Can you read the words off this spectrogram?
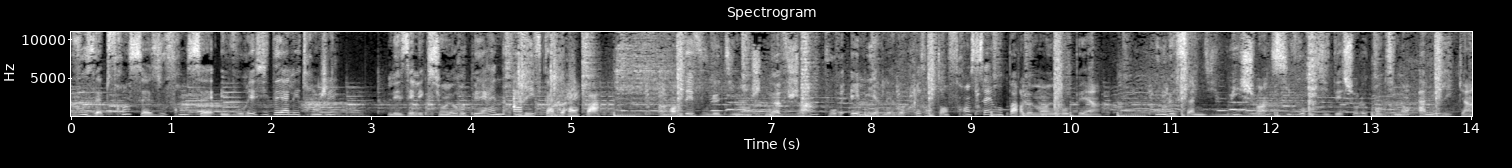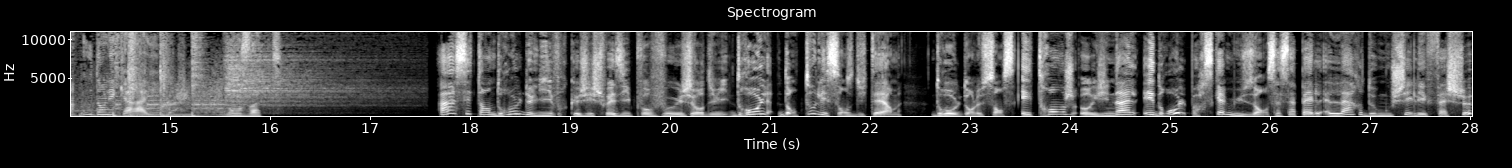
Vous êtes française ou français et vous résidez à l'étranger Les élections européennes arrivent à grands pas. Rendez-vous le dimanche 9 juin pour élire les représentants français au Parlement européen. Ou le samedi 8 juin si vous résidez sur le continent américain ou dans les Caraïbes. Bon vote Ah, c'est un drôle de livre que j'ai choisi pour vous aujourd'hui. Drôle dans tous les sens du terme. Drôle dans le sens étrange, original et drôle parce qu'amusant. Ça s'appelle L'art de moucher les fâcheux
